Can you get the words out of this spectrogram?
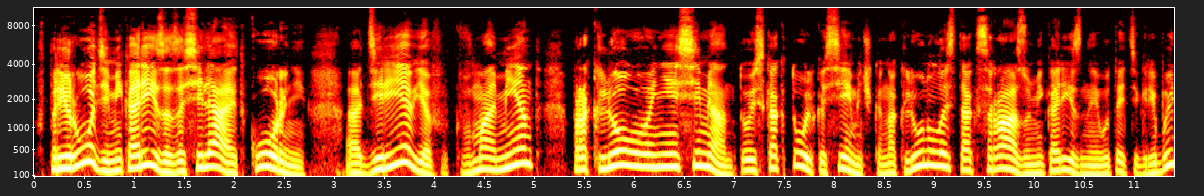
В природе микориза заселяет корни э, деревьев в момент проклевывания семян. То есть, как только семечко наклюнулось, так сразу микоризные вот эти грибы,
